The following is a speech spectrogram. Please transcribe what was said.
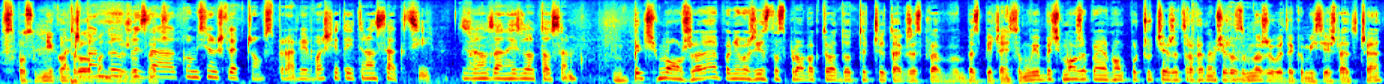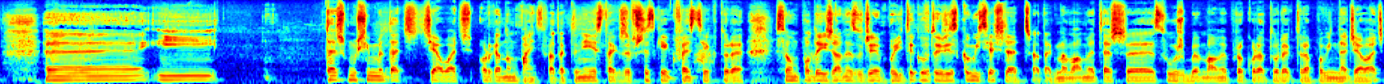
w sposób A czy pan niekontrolowany byłby wyrzucać. za komisją śledczą w sprawie właśnie tej transakcji związanej z Lotosem? Być może, ponieważ jest to sprawa, która dotyczy także spraw bezpieczeństwa. Mówię być może, ponieważ mam poczucie, że trochę nam się rozmnożyły te komisje śledcze eee, i też musimy dać działać organom państwa. Tak? To nie jest tak, że wszystkie kwestie, które są podejrzane z udziałem polityków, to już jest komisja śledcza. Tak? No, mamy też e, służby, mamy prokuraturę, która powinna działać,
